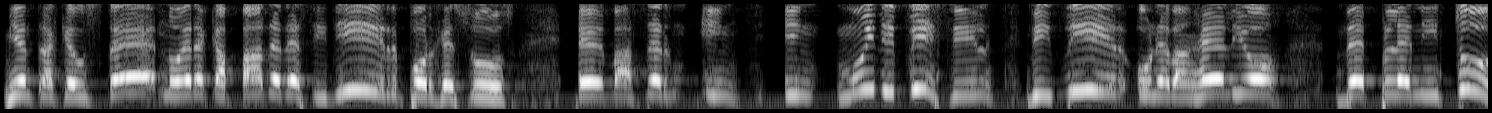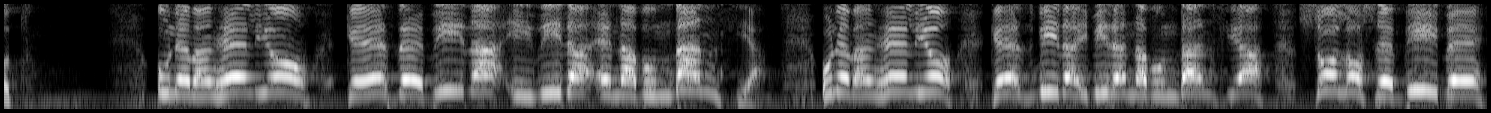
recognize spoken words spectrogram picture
mientras que usted no eres capaz de decidir por Jesús, eh, va a ser muy difícil vivir un evangelio de plenitud. Un evangelio que es de vida y vida en abundancia. Un evangelio que es vida y vida en abundancia solo se vive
